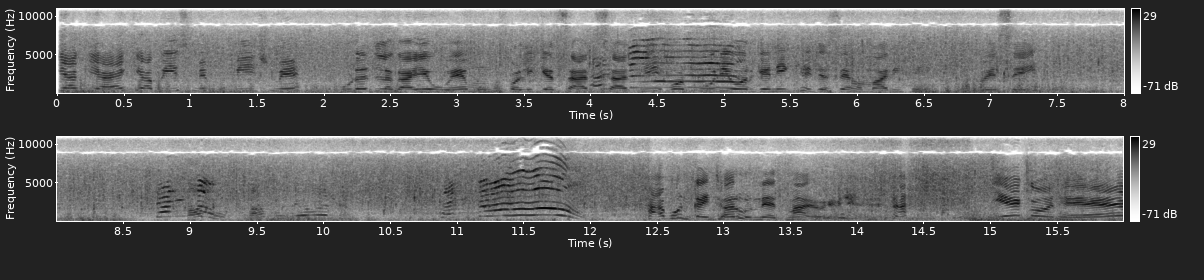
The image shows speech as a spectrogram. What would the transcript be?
क्या किया है कि अभी इसमें बीच में उड़द लगाए हुए हैं, मूंगफली के साथ साथ ही, और पूरी ऑर्गेनिक है, जैसे हमारी थी, वैसे ही। साबुन कहीं ज़रूर माँ ये कौन है?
